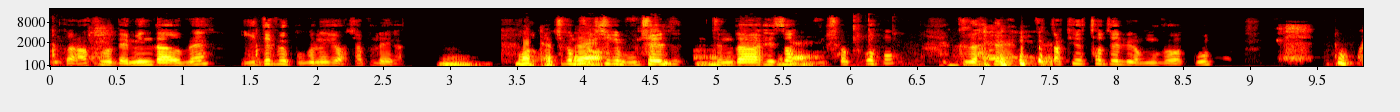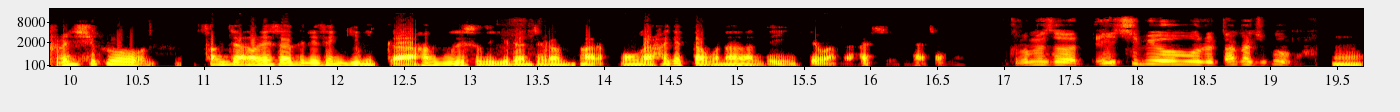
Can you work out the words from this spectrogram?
그걸 앞으로 내민 다음에 이득을 보는 게 왓챠 플레이 같아. 음, 뭐 지금 됐고요. 묵히기 묵혀야 된다 해서 네. 묵혔고 그 다음에 딱히 흩어질 일 없는 것 같고 또 그런 식으로 성장한 회사들이 생기니까 한국에서도 이런저런 말- 뭔가를 하겠다고는 하는데 이때 와서 할수 있긴 하잖아. 그러면서 HBO를 따가지고 음.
